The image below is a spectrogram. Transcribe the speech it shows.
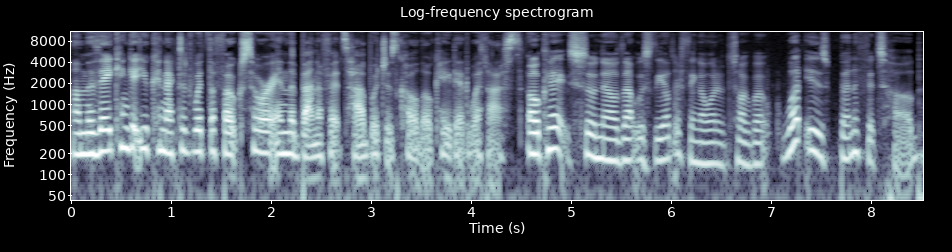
um, they can get you connected with the folks who are in the Benefits Hub, which is co located with us. Okay. So, now that was the other thing I wanted to talk about. What is Benefits Hub?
